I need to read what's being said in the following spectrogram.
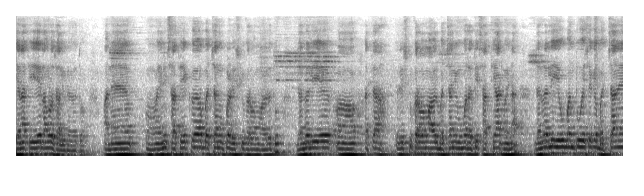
જેનાથી એ લંગડો ચાલી રહ્યો હતો. અને એની સાથે એક બચ્ચાનું પણ રેસ્ક્યુ કરવામાં આવેલું હતું. જનરલી એ અત્યારે રેસ્ક્યુ કરવામાં આવેલ બચ્ચાની ઉંમર હતી સાતથી આઠ મહિના. જનરલી એવું બનતું હોય છે કે બચ્ચાને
